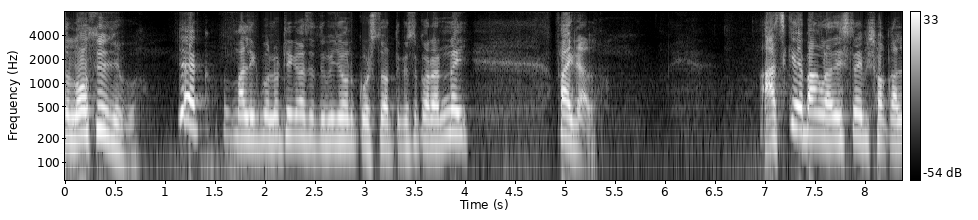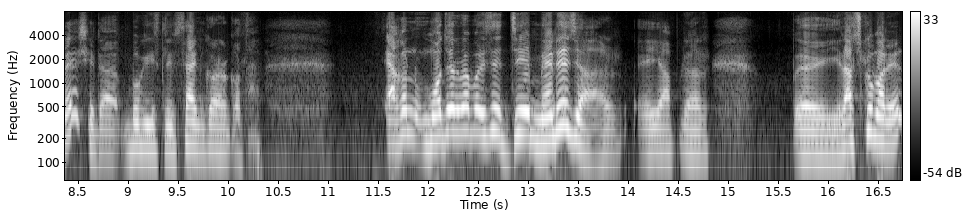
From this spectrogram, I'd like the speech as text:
তো লস হয়ে যাব। দেখ, মালিক বলল, ঠিক আছে, তুমি যখন করছ, আর তো কিছু করার নেই। ফাইনাল আজকে বাংলাদেশ টাইম সকালে সেটা বুকিং স্লিপ সাইন করার কথা। এখন মজার ব্যাপার হচ্ছে যে ম্যানেজার এই আপনার, এই রাজকুমারের,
